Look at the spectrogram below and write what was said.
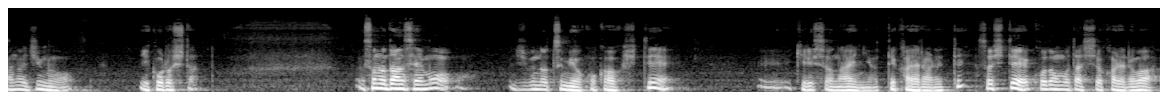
あのジムを居殺した。その男性も自分の罪を告白して、キリストの愛によって変えられて、そして子供たちと彼らは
